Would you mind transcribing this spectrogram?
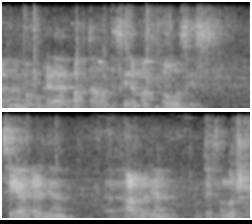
മമ്മൂക്കയുടെ പത്താമത്തെ സിനിമ ഓവർസീസ് ചെയ്യാൻ കഴിഞ്ഞ ആ, ആളാണ് ഞാൻ ഒത്തിരി സന്തോഷം.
